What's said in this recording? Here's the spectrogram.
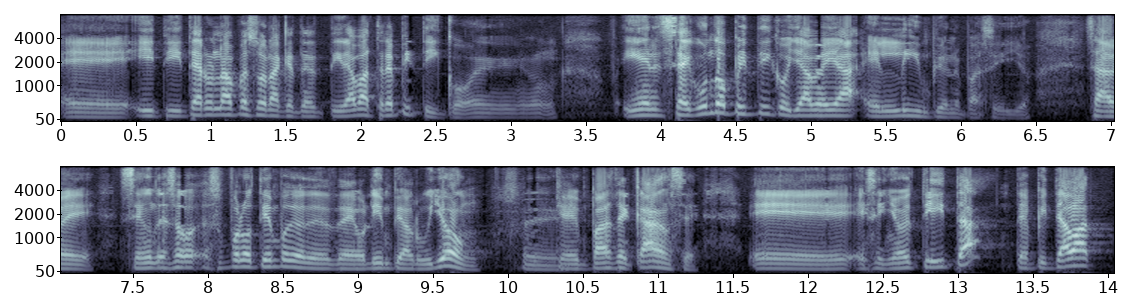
Eh, y Tita era una persona que te tiraba tres piticos. y en el segundo pitico ya veía el limpio en el pasillo. ¿Sabes? Eso, eso fue los tiempos de, de- de Olimpia Grullón. Sí. Que en paz descanse. Eh, el señor Tita te pitaba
